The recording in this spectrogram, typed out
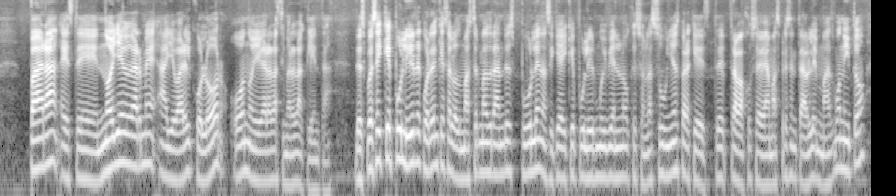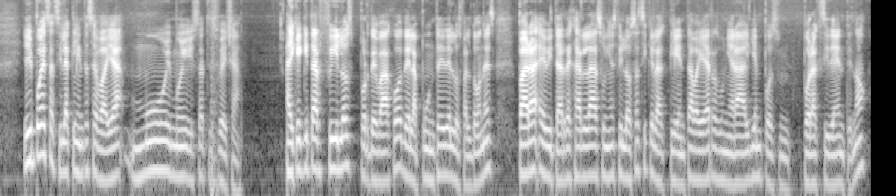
para este, no llegarme a llevar el color o no llegar a lastimar a la clienta. Después hay que pulir, recuerden que hasta los máster más grandes pulen, así que hay que pulir muy bien lo que son las uñas para que este trabajo se vea más presentable, más bonito. Y pues así la clienta se vaya muy muy satisfecha. Hay que quitar filos por debajo de la punta y de los faldones para evitar dejar las uñas filosas y que la clienta vaya a rasguñar a alguien pues por accidente, ¿no?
